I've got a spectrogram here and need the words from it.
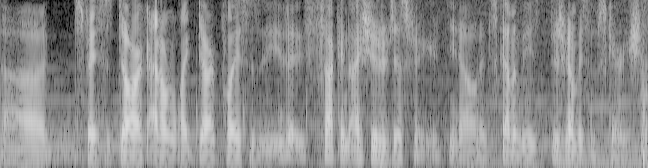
Uh, space is dark. I don't like dark places. Fucking, I should have just figured. You know, it's gonna be... There's gonna be some scary shit.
